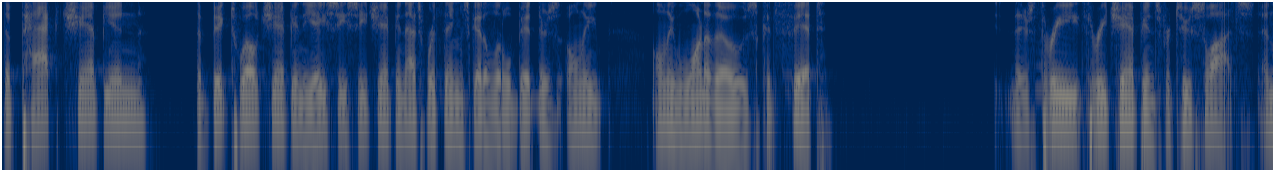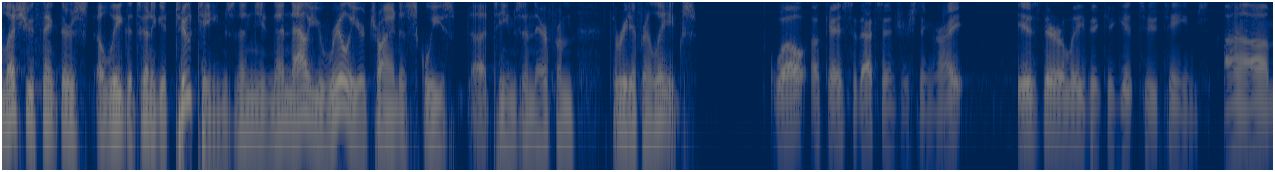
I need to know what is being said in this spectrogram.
the Pac champion, the Big Twelve champion, the ACC champion. That's where things get a little bit. There's only only one of those could fit. There's three three champions for two slots. Unless you think there's a league that's going to get two teams, then you, then now you really are trying to squeeze uh, teams in there from three different leagues. Well, okay, so that's interesting, right? Is there a league that could get two teams? Um,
